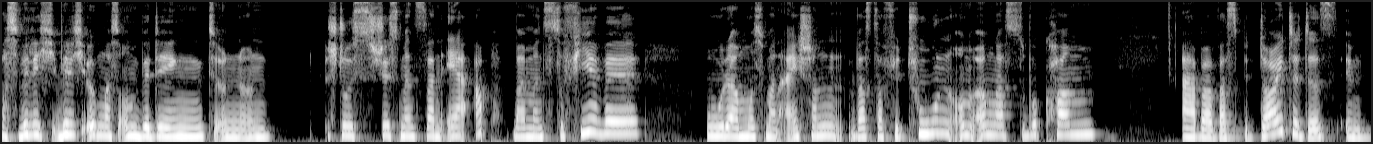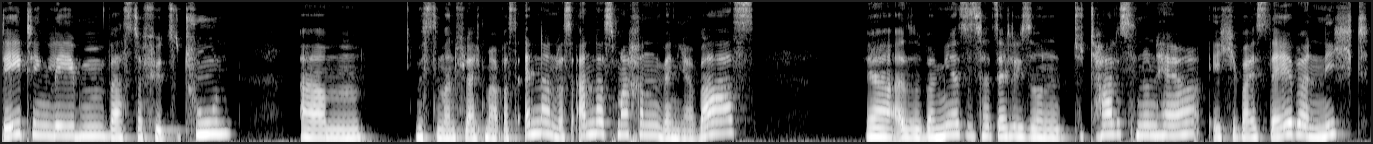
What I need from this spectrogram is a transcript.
was will ich, will ich irgendwas unbedingt und, und stößt, stößt man es dann eher ab, weil man es zu viel will? Oder muss man eigentlich schon was dafür tun, um irgendwas zu bekommen? Aber was bedeutet es im Datingleben, was dafür zu tun? Ähm, müsste man vielleicht mal was ändern, was anders machen? Wenn ja, was? Ja, also bei mir ist es tatsächlich so ein totales Hin und Her. Ich weiß selber nicht,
